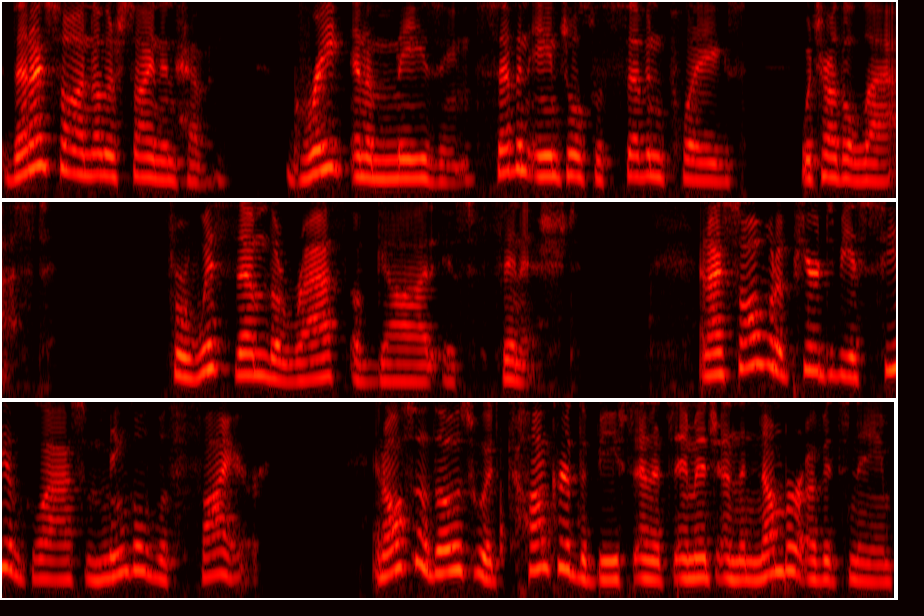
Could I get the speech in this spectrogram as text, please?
then i saw another sign in heaven great and amazing, seven angels with seven plagues, which are the last. For with them the wrath of God is finished. And I saw what appeared to be a sea of glass mingled with fire. And also those who had conquered the beast and its image and the number of its name,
